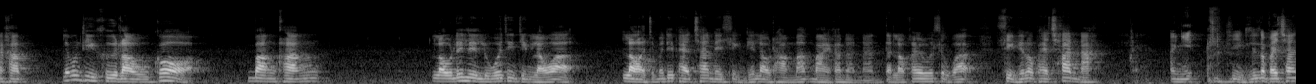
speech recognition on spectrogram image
นะครับ แล้วบางทีคือเราก็บางครั้ง เราได้เรียนรู้ว่าจริง ๆ แล้วอะเราอาจจะไม่ได้ passion ในสิ่งที่เราทำมากมายขนาดนั้น แต่เราแค่รู้สึกว่าสิ่งที่เรา passion นะอันนี้สิ่งที่เรา passion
